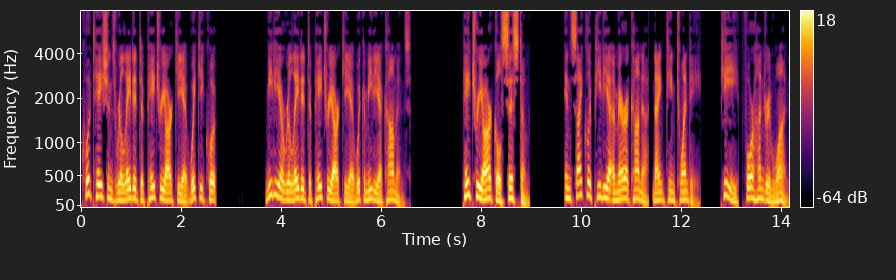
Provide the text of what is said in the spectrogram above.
Quotations related to patriarchy at Wikiquote Media related to patriarchy at Wikimedia Commons. Patriarchal system. Encyclopaedia Americana, 1920. p. 401.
